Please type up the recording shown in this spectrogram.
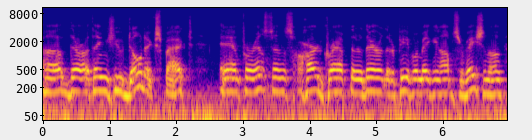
uh, there are things you don't expect. And for instance, hard craft that are there that are people are making observation of,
